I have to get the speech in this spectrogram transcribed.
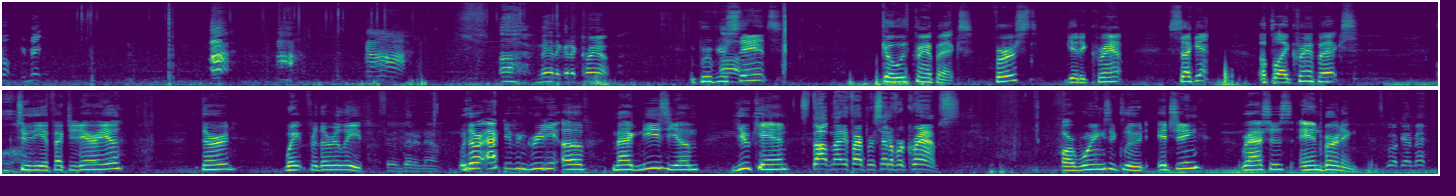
Let's go. Give me. Ah! Ah! Ah! Ah, man, I got a cramp. Improve your ah. stance. Go with CrampX. First, get a cramp. Second, apply CrampX oh. to the affected area. Third, wait for the relief. Feeling better now. With our active ingredient of magnesium, you can. Stop 95% of her cramps. Our warnings include itching, rashes, and burning. Let's go again, man.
